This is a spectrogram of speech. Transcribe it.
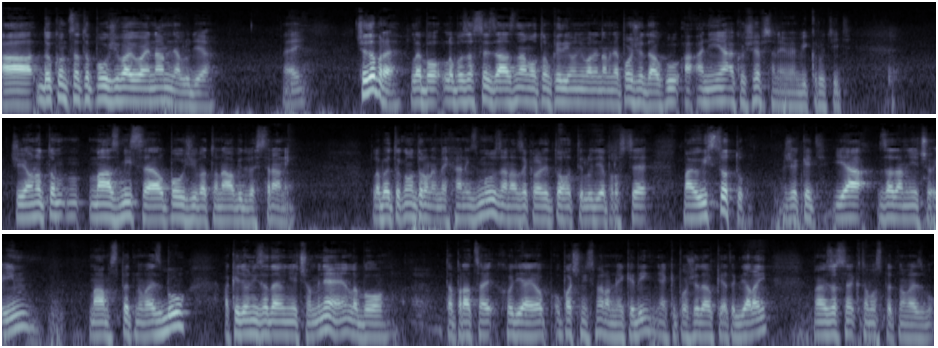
A dokonca to používajú aj na mňa ľudia. Hej? Čo je dobré, lebo, lebo zase záznam o tom, kedy oni mali na mňa požiadavku a ani ja ako šéf sa neviem vykrútiť. Čiže ono to má zmysel používať to na obidve strany. Lebo je to kontrolný mechanizmus a na základe toho tí ľudia proste majú istotu, že keď ja zadám niečo im, mám spätnú väzbu a keď oni zadajú niečo mne, lebo tá práca chodí aj opačným smerom niekedy, nejaké požiadavky a tak ďalej, majú zase k tomu spätnú väzbu.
